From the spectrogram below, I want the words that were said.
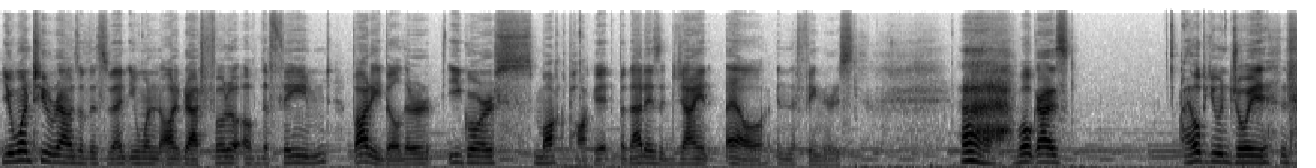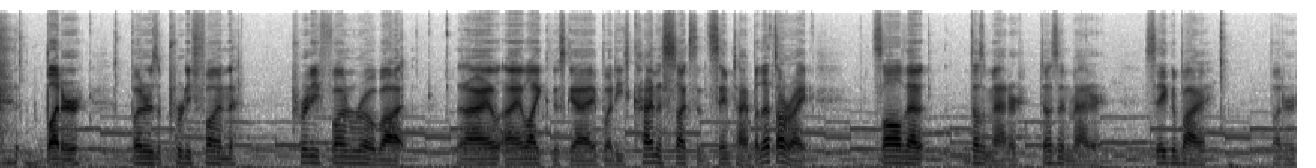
You won two rounds of this event. You won an autographed photo of the famed bodybuilder Igor Smockpocket, but that is a giant L in the fingers. Well, guys, I hope you enjoy Butter. Butter is a pretty fun, pretty fun robot. I, I like this guy, but he kind of sucks at the same time, but that's alright. It's all that, doesn't matter, doesn't matter. Say goodbye, Butter.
